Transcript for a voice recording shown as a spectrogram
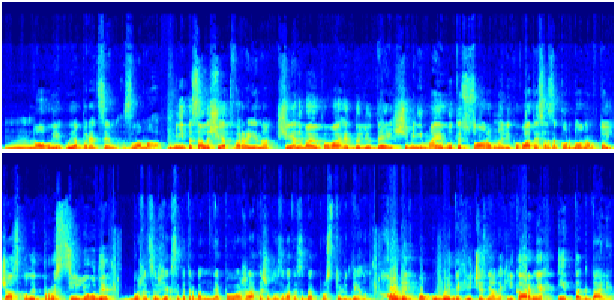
ногу, яку я перед цим зламав. Мені писали, що я тварина, що я не маю поваги до людей, що мені має бути соромно лікуватися за кордоном в той час, коли прості люди. Боже, це ж як себе треба не поважати, щоб називати себе простолюдином. Ходять по убитих вітчизняних лікарнях і так далі.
